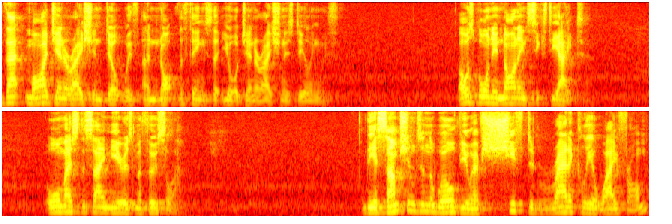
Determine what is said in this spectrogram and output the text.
that my generation dealt with are not the things that your generation is dealing with. I was born in 1968, almost the same year as Methuselah the assumptions in the worldview have shifted radically away from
